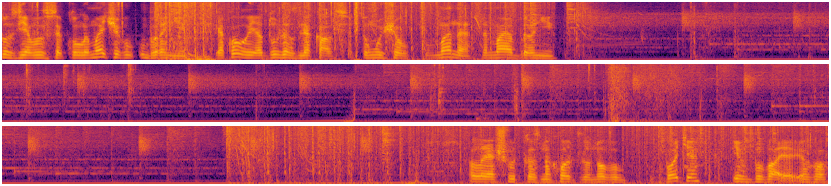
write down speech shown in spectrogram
Тут з'явився кулеметчик у броні, якого я дуже злякався, тому що в мене немає броні. Але я швидко знаходжу нову в боті і вбиваю його.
